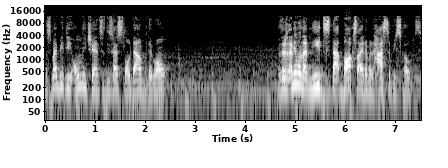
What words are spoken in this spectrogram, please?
This might be the only chance if these guys slow down, but they won't. If there's anyone that needs that box item, it has to be scoped.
